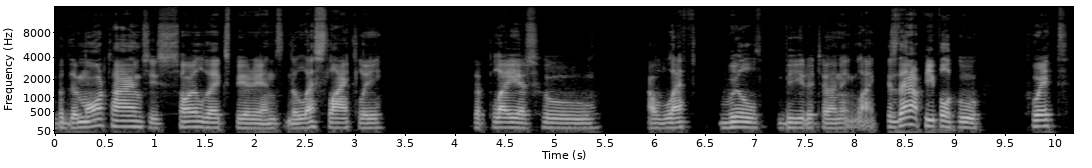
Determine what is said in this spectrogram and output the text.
But the more times you soil the experience, the less likely the players who have left will be returning like because there are people who quit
